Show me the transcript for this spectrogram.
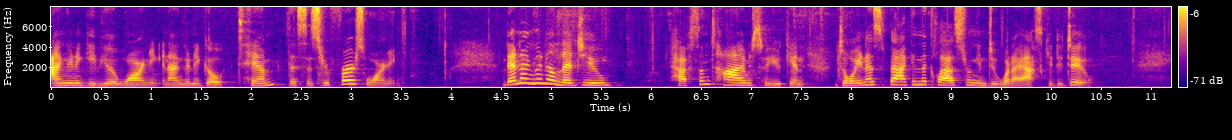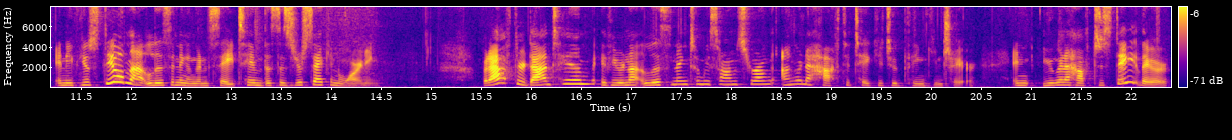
I'm gonna give you a warning. And I'm gonna go, Tim, this is your first warning. Then I'm gonna let you have some time so you can join us back in the classroom and do what I ask you to do. And if you're still not listening, I'm gonna say, Tim, this is your second warning. But after that, Tim, if you're not listening to Miss Armstrong, I'm gonna have to take you to the thinking chair. And you're gonna have to stay there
